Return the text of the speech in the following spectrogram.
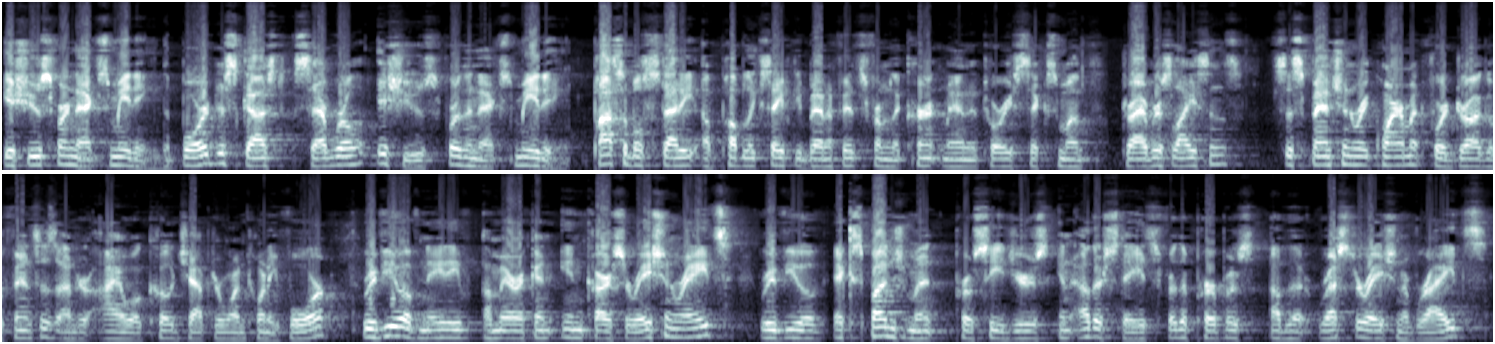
Issues for next meeting. The board discussed several issues for the next meeting. Possible study of public safety benefits from the current mandatory six month driver's license. Suspension requirement for drug offenses under Iowa Code Chapter 124. Review of Native American incarceration rates. Review of expungement procedures in other states for the purpose of the restoration of rights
